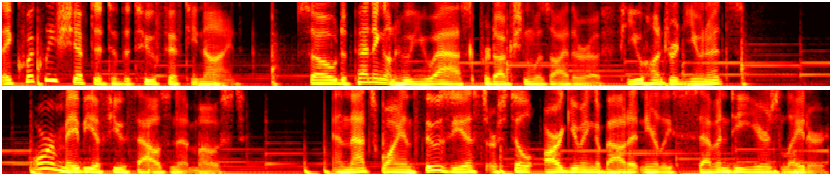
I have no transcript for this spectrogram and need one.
They quickly shifted to the 259. So depending on who you ask, production was either a few hundred units or maybe a few thousand at most. And that's why enthusiasts are still arguing about it nearly 70 years later.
